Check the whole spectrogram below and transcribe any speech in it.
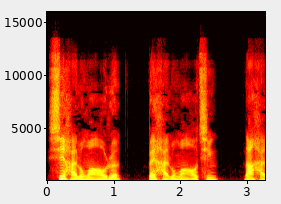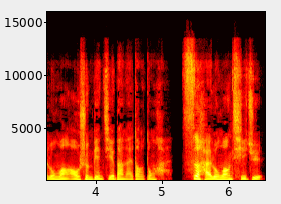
西海龙王敖润、北海龙王敖清、南海龙王敖顺便结伴来到了东海，四海龙王齐聚。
